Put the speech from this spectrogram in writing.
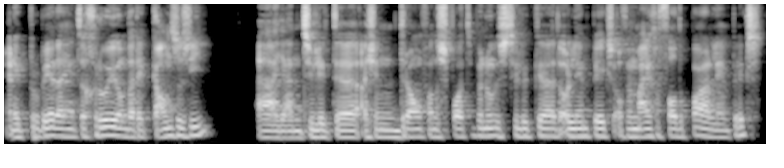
En ik probeer daarin te groeien omdat ik kansen zie. Uh, ja, natuurlijk, de, als je een droom van de sport benoemt, is natuurlijk de Olympics of in mijn geval de Paralympics.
